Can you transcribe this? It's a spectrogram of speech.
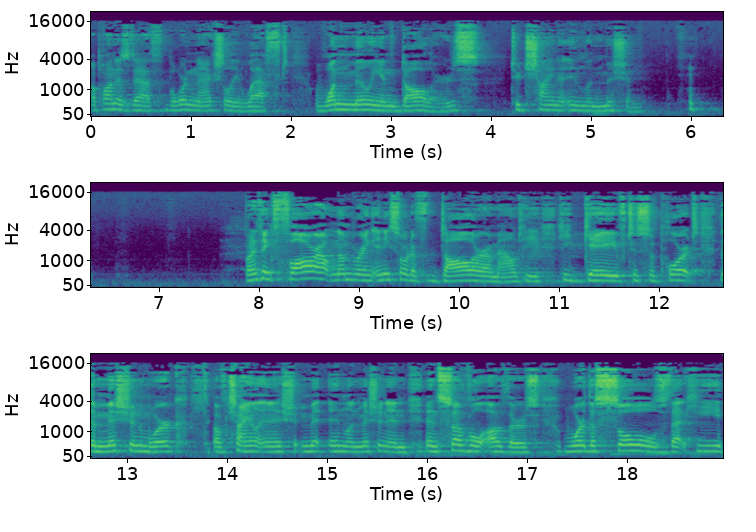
Upon his death, Borden actually left $1 million to China Inland Mission. But I think far outnumbering any sort of dollar amount he, he gave to support the mission work of China Inland Mission and, and several others were the souls that he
